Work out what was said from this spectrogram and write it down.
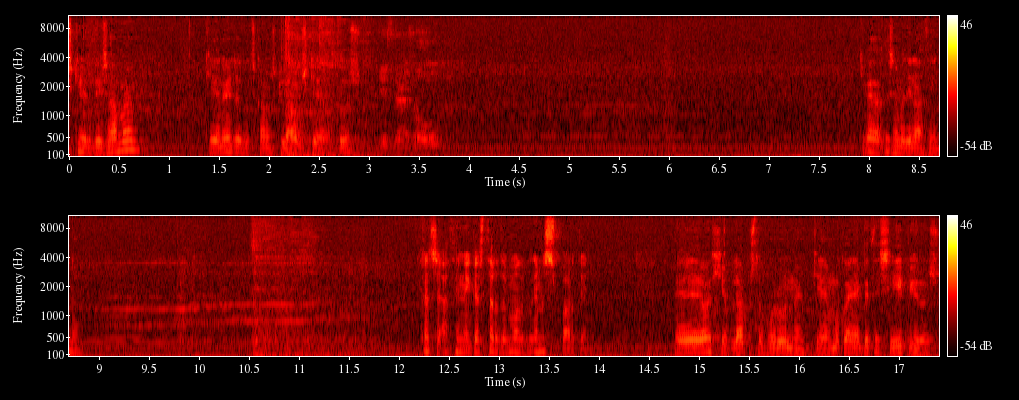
Τους, τους κερδίσαμε και εννοείται θα τους κάνω σκλάβους και αυτούς. Is that all? Και κατακτήσαμε την Αθήνα. κάτσε, αθηναϊκά στρατεύματα πήγανε στη Σπάρτη. Ε, όχι, απλά προστοχωρούνε και μου έκανε επίθεση Ήπειρος.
